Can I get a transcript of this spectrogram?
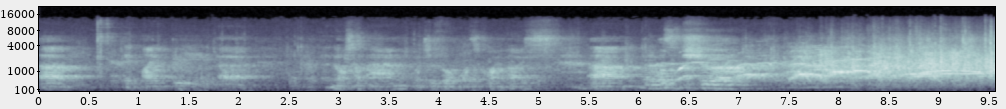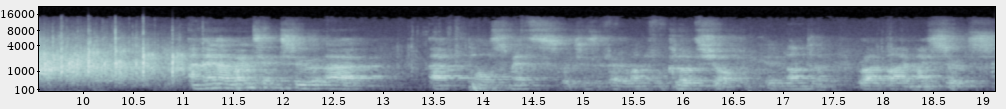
uh, it might be uh, not a man, which I thought was quite nice, uh, but I wasn't sure. And then I went into uh, uh, Paul Smith's, which is a very wonderful clothes shop in London, where I buy my suits.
